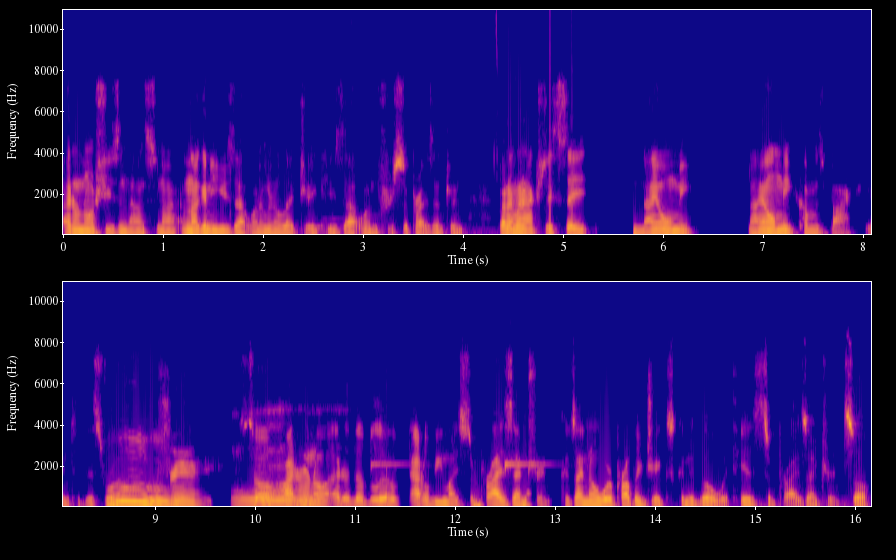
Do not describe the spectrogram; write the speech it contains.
I don't know if she's announced or not. I'm not gonna use that one. I'm gonna let Jake use that one for surprise entrant. But I'm gonna actually say Naomi. Naomi comes back into this Royal Ooh. Rumble. So I don't know out of the blue. That'll be my surprise entrant because I know where probably Jake's gonna go with his surprise entrant. So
